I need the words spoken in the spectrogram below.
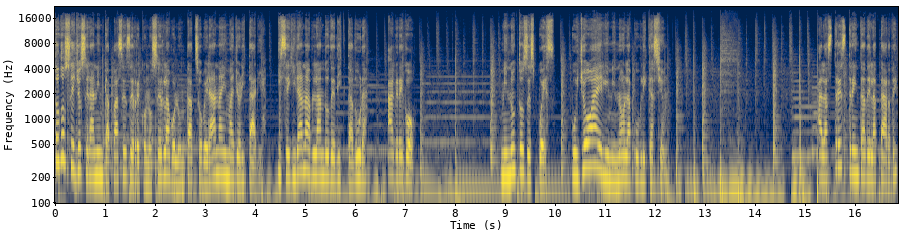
Todos ellos serán incapaces de reconocer la voluntad soberana y mayoritaria, y seguirán hablando de dictadura, agregó. Minutos después, Ulloa eliminó la publicación. A las 3.30 de la tarde,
